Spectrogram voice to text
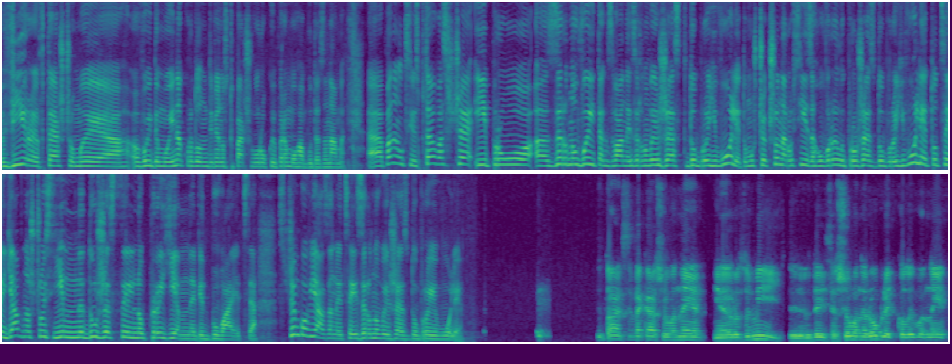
Віри в те, що ми вийдемо і на кордон 91-го року, і перемога буде за нами. Е, Пане Олексію, спитаю вас ще і про е, зерновий так званий зерновий жест доброї волі. Тому що якщо на Росії заговорили про жест доброї волі, то це явно щось їм не дуже сильно приємне відбувається. З чим пов'язаний цей зерновий жест доброї волі? Ситуація така, що вони е, розуміють, дивіться, що вони роблять, коли вони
